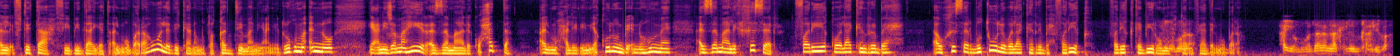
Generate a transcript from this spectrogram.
الافتتاح في بداية المباراة. هو الذي كان متقدما يعني رغم أنه يعني جماهير الزمالك وحتى المحللين يقولون بأنه هم الزمالك خسر فريق ولكن ربح أو خسر بطولة ولكن ربح فريق فريق كبير ومحترم في هذه المباراة. أيوه ما ده اللي أنا كلمت عليه بقى.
